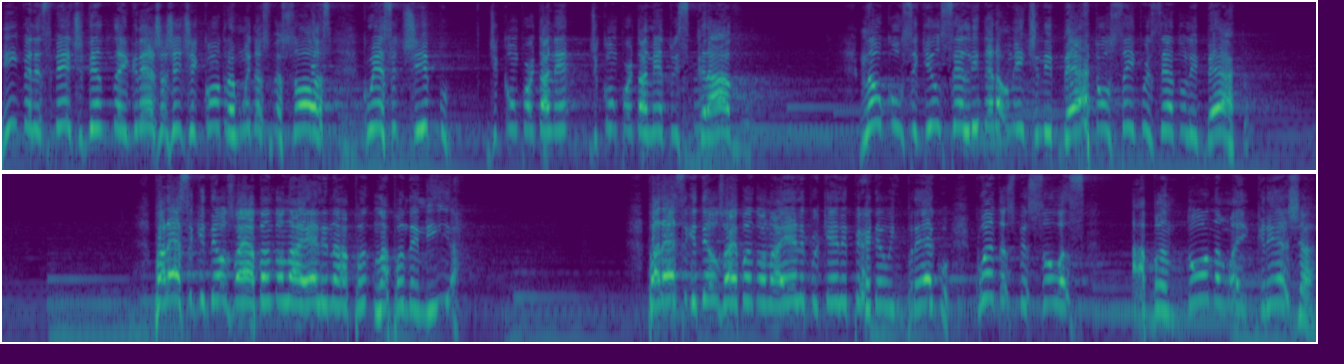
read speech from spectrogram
Infelizmente, dentro da igreja a gente encontra muitas pessoas com esse tipo de comportamento, de comportamento escravo. Não conseguiu ser literalmente liberto ou 100% liberto. Parece que Deus vai abandonar ele na, na pandemia. Parece que Deus vai abandonar ele porque ele perdeu o emprego. Quantas pessoas abandonam a igreja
